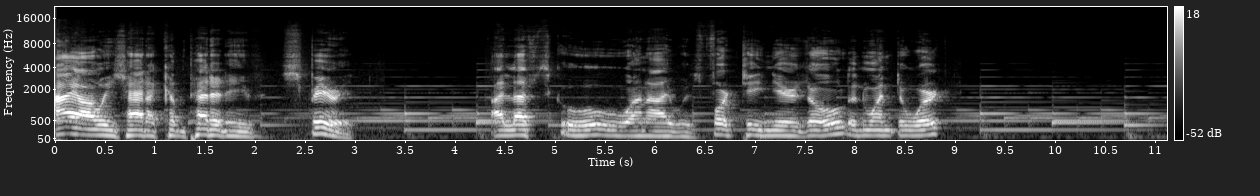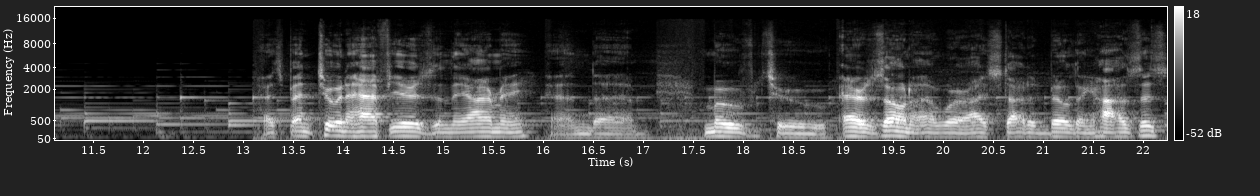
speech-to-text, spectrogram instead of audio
I always had a competitive spirit. I left school when I was 14 years old and went to work. I spent two and a half years in the Army and uh, moved to Arizona where I started building houses.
